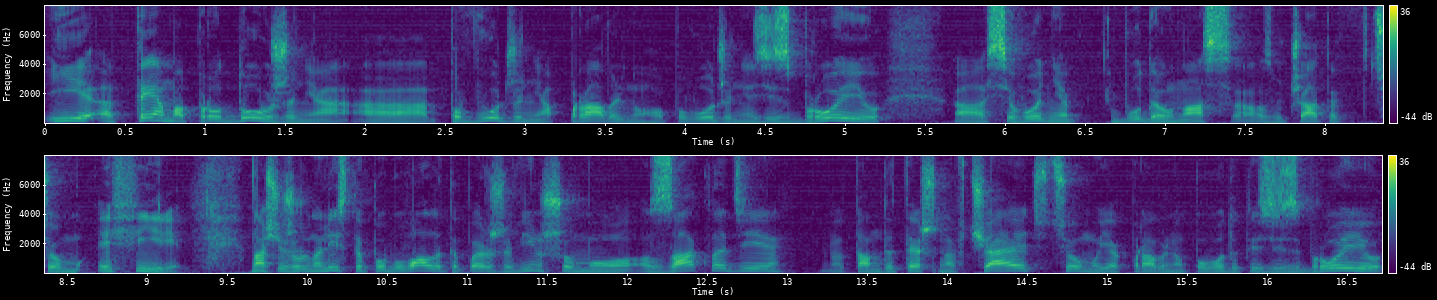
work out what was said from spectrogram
І е, тема продовження поводження правильного поводження зі зброєю сьогодні буде у нас звучати в цьому ефірі. Наші журналісти побували тепер вже в іншому закладі, там де теж навчають цьому, як правильно поводити зі зброєю.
